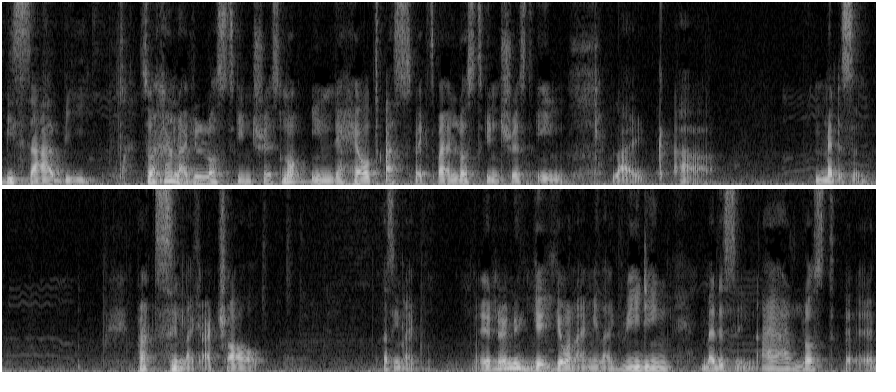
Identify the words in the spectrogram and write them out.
Bisabi. So I kind of like lost interest, not in the health aspect, but I lost interest in like uh, medicine, practicing like actual, as in like, you know, you get, what I mean, like reading medicine. I had lost a,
